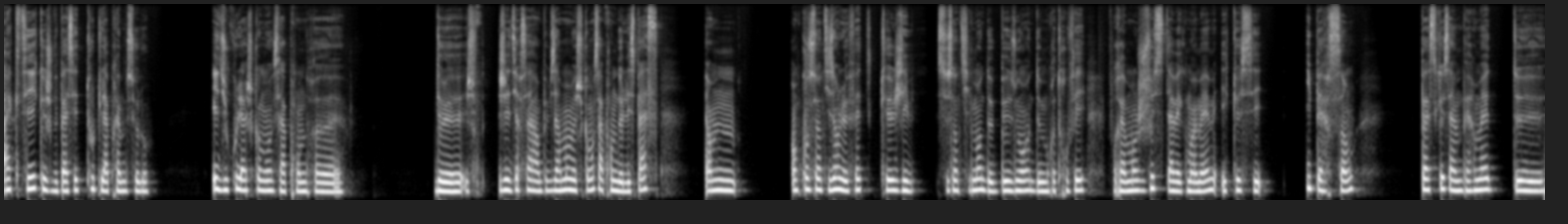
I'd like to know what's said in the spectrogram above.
acté que je vais passer toute l'après-midi solo. Et du coup là, je commence à prendre euh, de, je, vais dire ça un peu bizarrement, mais je commence à prendre de l'espace en, en conscientisant le fait que j'ai ce sentiment de besoin de me retrouver vraiment juste avec moi-même et que c'est hyper sain parce que ça me permet de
